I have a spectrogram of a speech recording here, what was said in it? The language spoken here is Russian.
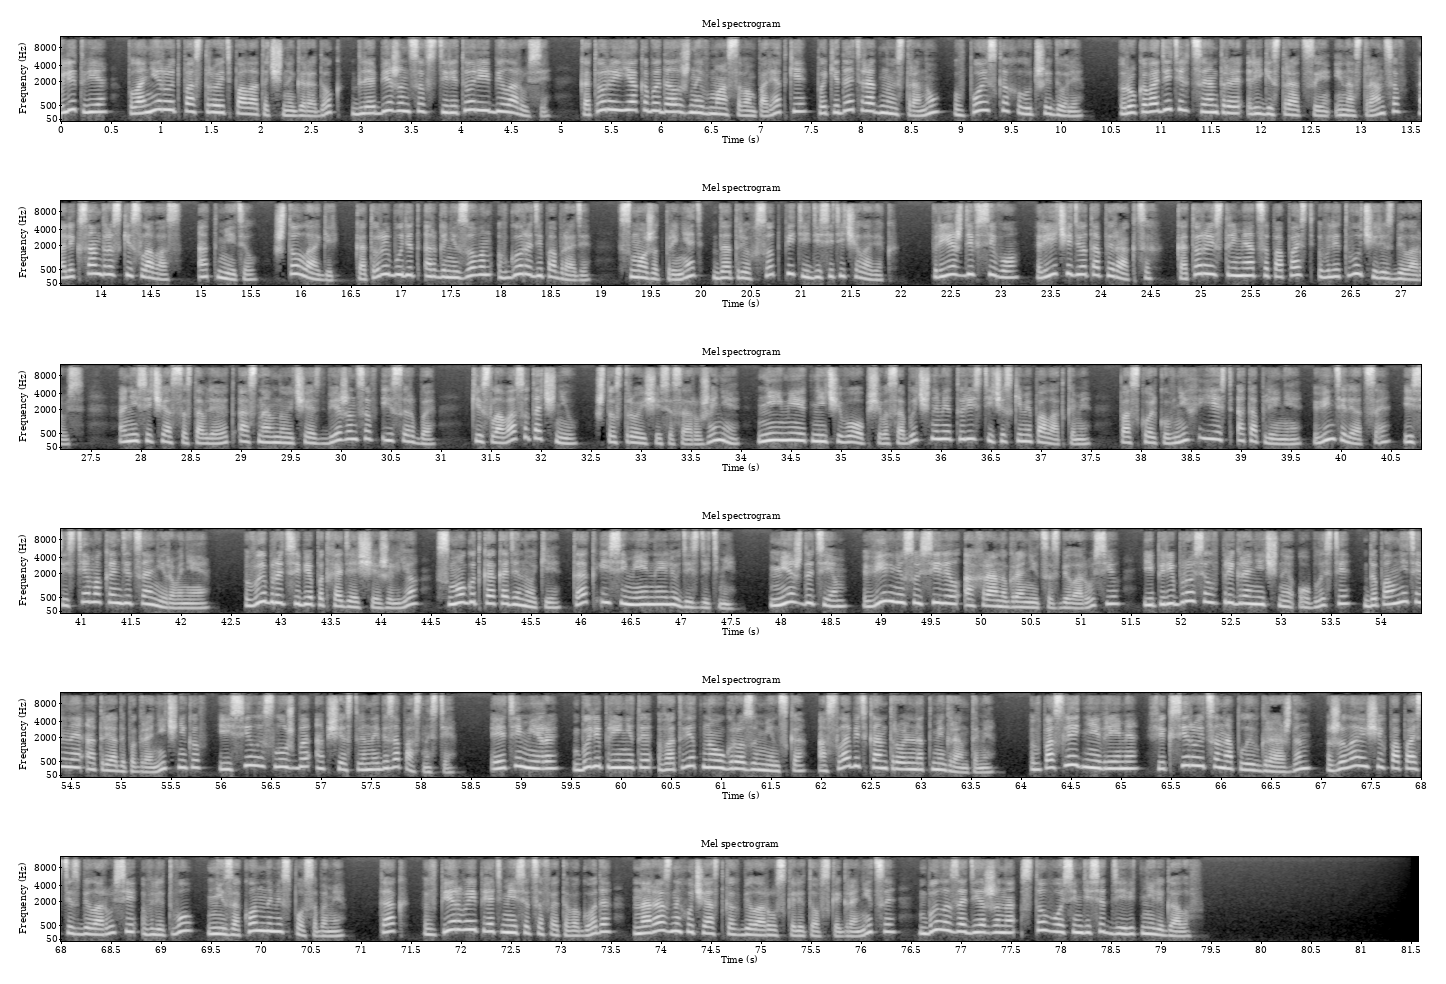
В Литве планируют построить палаточный городок для беженцев с территории Беларуси, которые якобы должны в массовом порядке покидать родную страну в поисках лучшей доли. Руководитель Центра регистрации иностранцев Александр Скисловас отметил, что лагерь, который будет организован в городе Побраде, сможет принять до 350 человек. Прежде всего, речь идет о пиракцах, которые стремятся попасть в Литву через Беларусь. Они сейчас составляют основную часть беженцев из РБ. Кисловас уточнил, что строящиеся сооружения не имеют ничего общего с обычными туристическими палатками, поскольку в них есть отопление, вентиляция и система кондиционирования. Выбрать себе подходящее жилье смогут как одинокие, так и семейные люди с детьми. Между тем, Вильнюс усилил охрану границы с Белоруссией и перебросил в приграничные области дополнительные отряды пограничников и силы службы общественной безопасности. Эти меры были приняты в ответ на угрозу Минска ослабить контроль над мигрантами. В последнее время фиксируется наплыв граждан, желающих попасть из Беларуси в Литву незаконными способами. Так, в первые пять месяцев этого года на разных участках белорусско-литовской границы было задержано 189 нелегалов.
